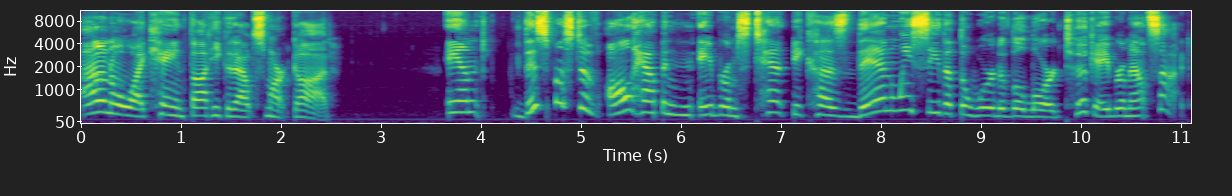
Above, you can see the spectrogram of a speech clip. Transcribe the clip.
I don't know why Cain thought he could outsmart God. And this must have all happened in Abram's tent because then we see that the word of the Lord took Abram outside.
